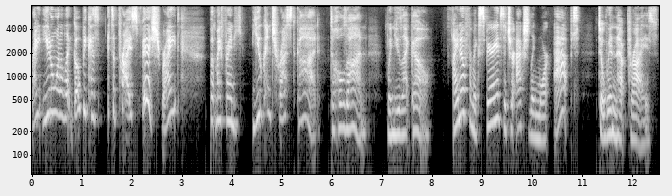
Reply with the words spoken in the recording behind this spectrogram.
right? You don't want to let go because it's a prize fish, right? But my friend, you can trust God to hold on when you let go. I know from experience that you're actually more apt to win that prize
